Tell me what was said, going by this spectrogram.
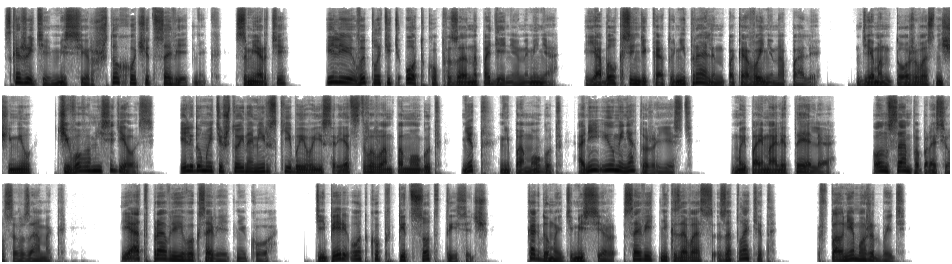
«Скажите, мессир, что хочет советник? Смерти или выплатить откуп за нападение на меня. Я был к синдикату нейтрален, пока вы не напали. Демон тоже вас не щемил. Чего вам не сиделось? Или думаете, что иномирские боевые средства вам помогут? Нет, не помогут. Они и у меня тоже есть. Мы поймали Теля. Он сам попросился в замок. Я отправлю его к советнику. Теперь откуп 500 тысяч. Как думаете, мессир, советник за вас заплатит? «Вполне может быть».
